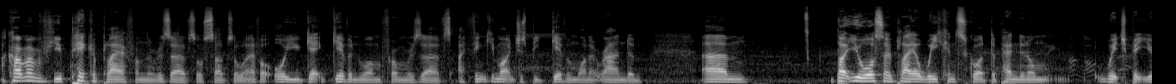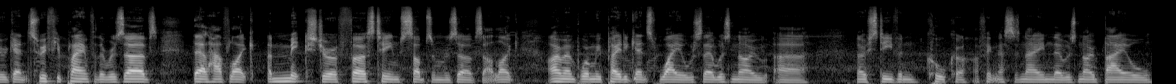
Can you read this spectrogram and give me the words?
I can't remember if you pick a player from the reserves or subs or whatever, or you get given one from reserves. I think you might just be given one at random. Um, but you also play a weakened squad depending on which bit you're against. So if you're playing for the reserves, they'll have like a mixture of first team subs and reserves out. Like I remember when we played against Wales, there was no uh, no Stephen Coulker, I think that's his name. There was no Bale,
